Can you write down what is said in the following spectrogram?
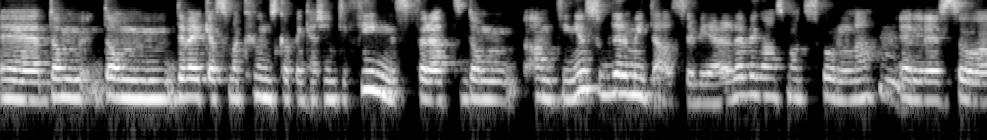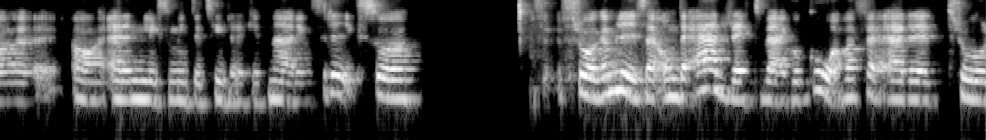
eh, de, de, det verkar som att kunskapen kanske inte finns för att de, antingen så blir de inte alls serverade vegansk mat i skolorna mm. eller så ja, är den liksom inte tillräckligt näringsrik. Så Frågan blir så här, om det är rätt väg att gå, varför är det, tror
